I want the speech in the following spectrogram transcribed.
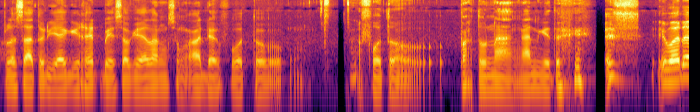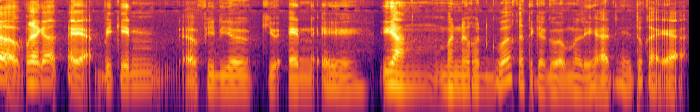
plus satu dia grade besok ya langsung ada foto foto pertunangan gitu. Di mana mereka kayak bikin uh, video Q&A yang menurut gue ketika gue melihatnya itu kayak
